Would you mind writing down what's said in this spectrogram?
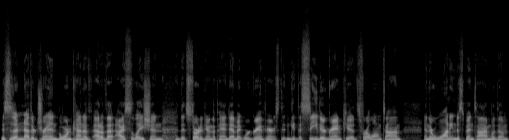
This is another trend born kind of out of that isolation that started during the pandemic, where grandparents didn't get to see their grandkids for a long time and they're wanting to spend time with them.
